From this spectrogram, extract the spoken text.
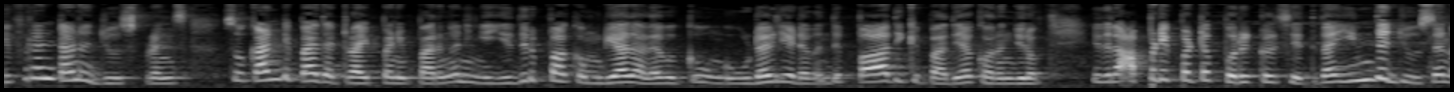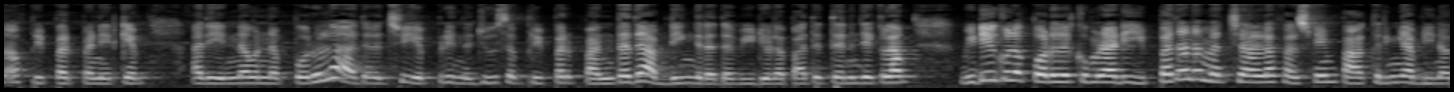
டிஃப்ரெண்ட்டான ஜூஸ் ஃப்ரெண்ட்ஸ் ஸோ கண்டிப்பாக இதை ட்ரை பண்ணி பாருங்கள் நீங்கள் எதிர்பார்க்க முடியாத அளவுக்கு உங்கள் உடல் எடை வந்து பாதிக்கு பாதியாக குறைஞ்சிரும். இதில் அப்படிப்பட்ட பொருட்கள் சேர்த்து தான் இந்த ஜூஸை நான் ப்ரிப்பேர் பண்ணியிருக்கேன். அது என்னென்ன பொருள்? அதை வச்சு எப்படி இந்த ஜூஸை ப்ரிப்பேர் பண்ணுறது அப்படிங்கிறத வீடியோவில் பார்த்து தெரிஞ்சுக்கலாம். வீடியோக்குள்ளே போகிறதுக்கு முன்னாடி இப்போ தான் நம்ம சேனலை ஃபஸ்ட் டைம் பார்க்குறீங்க அப்படின்னா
